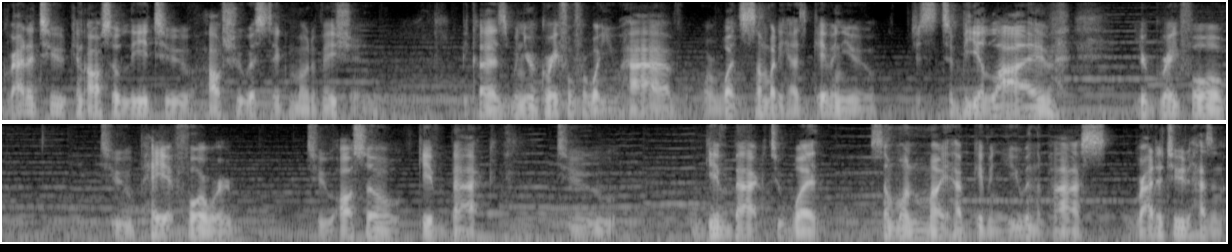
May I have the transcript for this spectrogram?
Gratitude can also lead to altruistic motivation because when you're grateful for what you have or what somebody has given you, just to be alive, you're grateful to pay it forward, to also give back, to give back to what someone might have given you in the past. Gratitude has an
